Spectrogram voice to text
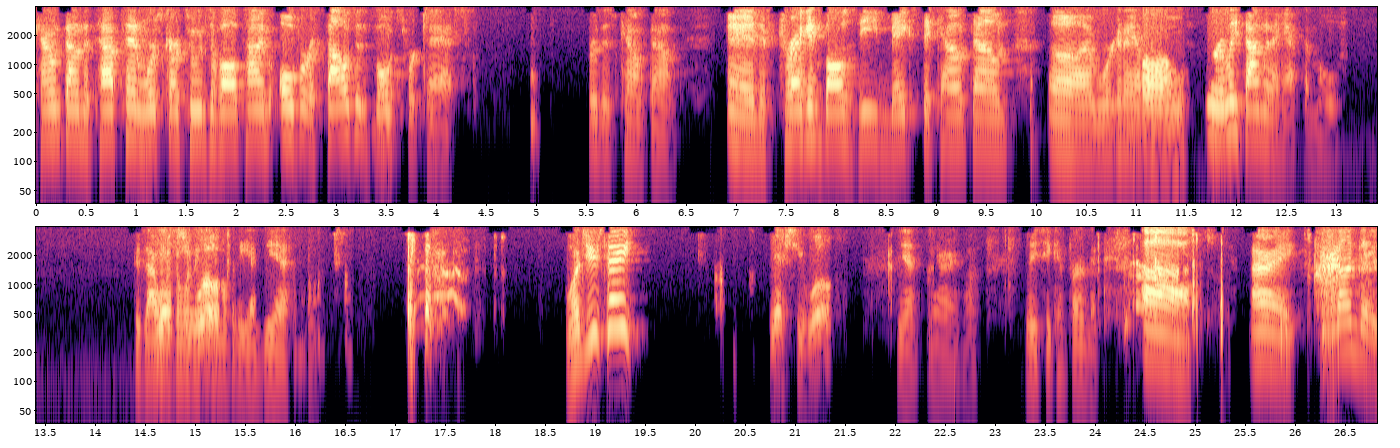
count down the top ten worst cartoons of all time. Over a thousand votes were cast for this countdown. And if Dragon Ball Z makes the countdown, uh, we're gonna have to Um, move, or at least I'm gonna have to move because I was Yes, the one that came up with the idea. What'd you say? yes, you will. Yeah. All right. Well, at least he confirmed it. Uh, all right. Sunday,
